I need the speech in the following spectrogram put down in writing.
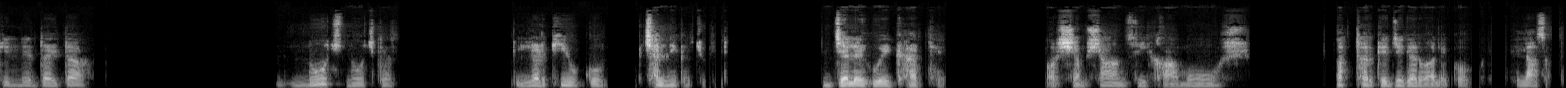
की निर्दयता नोच नोच कर लड़कियों को छलनी कर चुकी थी। जले हुए घर थे और शमशान सी खामोश पत्थर के जिगर वाले को हिला सकते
